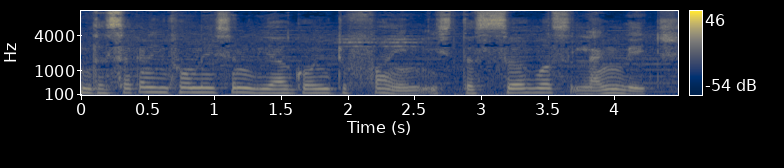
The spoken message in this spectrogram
The second information we are going to find is the server's language.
